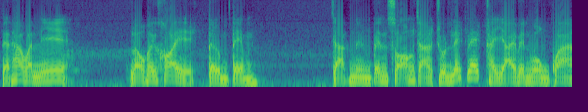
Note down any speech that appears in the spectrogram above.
แต่ถ้าวันนี้ เราค่อยๆเติมเต็ม จากหนึ่งเป็นสองจากจุดเล็ก ๆ ขยายเป็นวงกว้าง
